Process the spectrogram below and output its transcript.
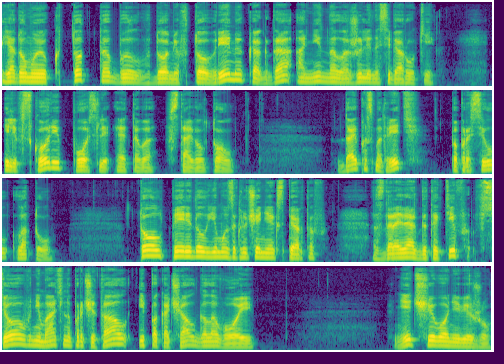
Я думаю, кто-то был в доме в то время, когда они наложили на себя руки. Или вскоре после этого вставил Тол. «Дай посмотреть», — попросил Лату. Тол передал ему заключение экспертов. Здоровяк-детектив все внимательно прочитал и покачал головой. «Ничего не вижу.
